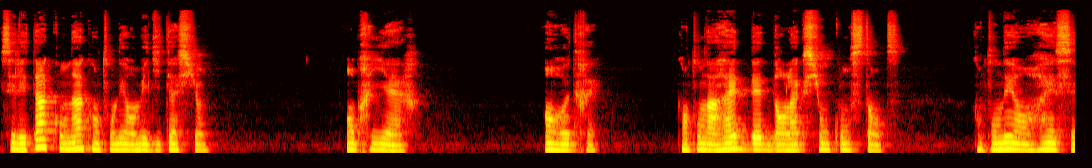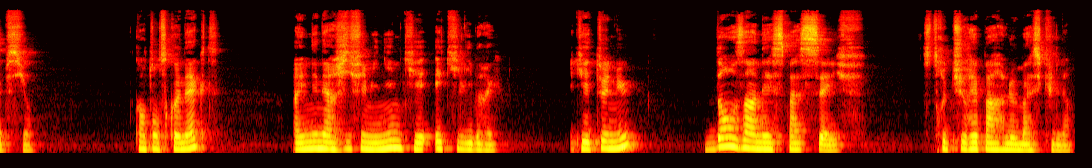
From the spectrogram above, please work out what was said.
C'est l'état qu'on a quand on est en méditation, en prière, en retrait, quand on arrête d'être dans l'action constante, quand on est en réception, quand on se connecte à une énergie féminine qui est équilibrée et qui est tenue dans un espace safe, structuré par le masculin,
